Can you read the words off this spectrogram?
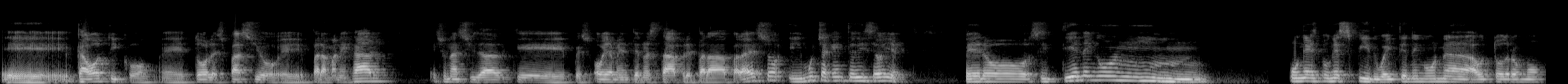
eh, caótico eh, todo el espacio eh, para manejar. Es una ciudad que pues obviamente no está preparada para eso y mucha gente dice, oye, pero si tienen un, un, un speedway, tienen un autódromo,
